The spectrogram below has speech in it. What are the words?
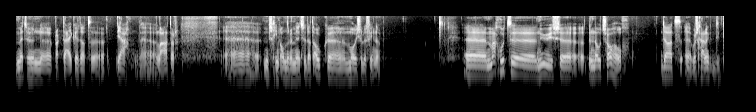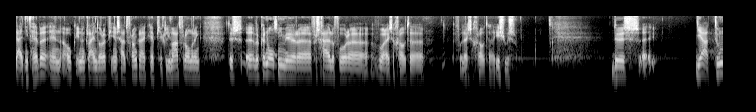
met hun praktijken dat ja, later misschien andere mensen dat ook mooi zullen vinden. maar goed, nu is de nood zo hoog dat uh, waarschijnlijk die tijd niet hebben. En ook in een klein dorpje in Zuid-Frankrijk heb je klimaatverandering. Dus uh, we kunnen ons niet meer uh, verschuilen voor, voor, deze grote, voor deze grote issues. Dus ja, toen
